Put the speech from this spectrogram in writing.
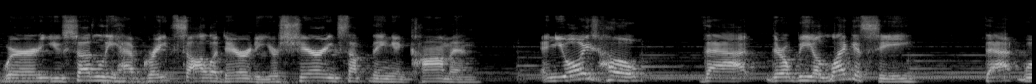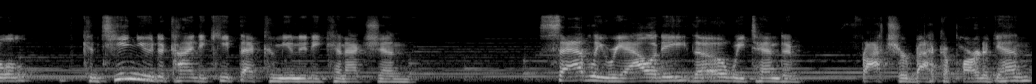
where you suddenly have great solidarity. You're sharing something in common. And you always hope that there'll be a legacy that will continue to kind of keep that community connection. Sadly, reality, though, we tend to fracture back apart again.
